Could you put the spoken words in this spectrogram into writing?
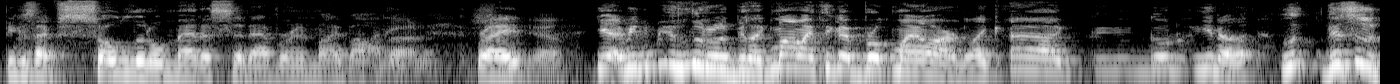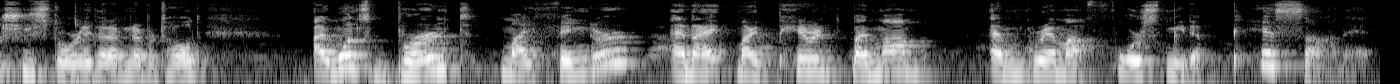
Because I have so little medicine ever in my body, right? Yeah. yeah, I mean, literally be like, "Mom, I think I broke my arm." Like, uh, go, to, you know. Look, this is a true story that I've never told. I once burnt my finger, and I, my parents, my mom and grandma forced me to piss on it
